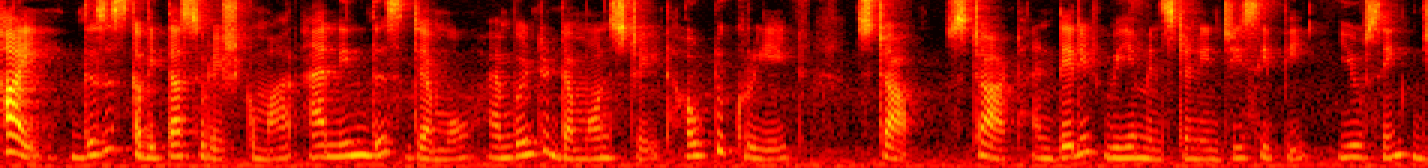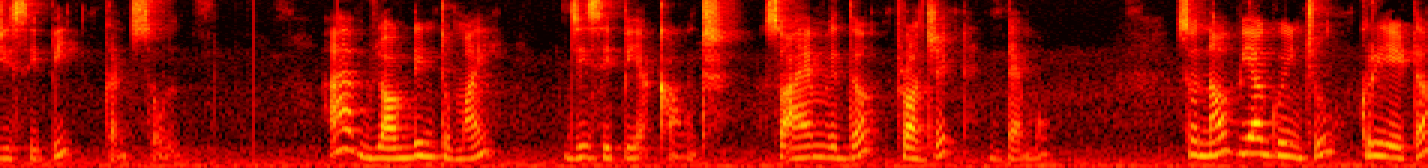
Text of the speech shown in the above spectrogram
Hi, this is Kavitha Suresh Kumar and in this demo I am going to demonstrate how to create, stop, start and delete VM instance in GCP using GCP console. I have logged into my GCP account. So I am with the project demo. So now we are going to create a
